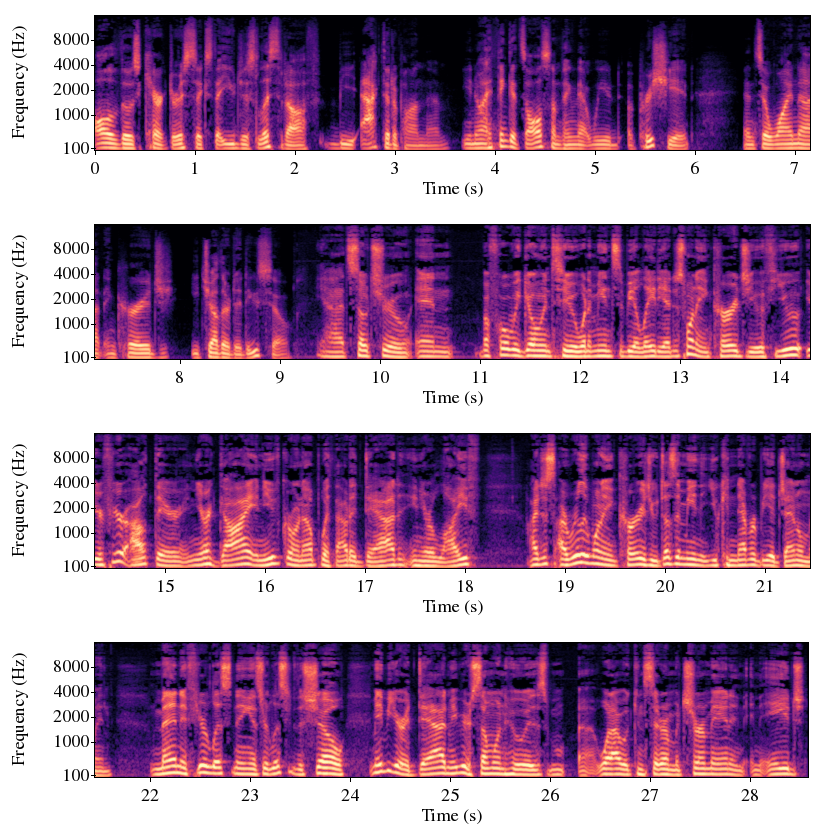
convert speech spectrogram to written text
all of those characteristics that you just listed off be acted upon them? You know, I think it's all something that we'd appreciate. And so why not encourage each other to do so? Yeah, it's so true. And before we go into what it means to be a lady, I just want to encourage you if you if you're out there and you're a guy and you've grown up without a dad in your life, I just I really want to encourage you. It doesn't mean that you can never be a gentleman. Men, if you're listening, as you're listening to the show, maybe you're a dad, maybe you're someone who is uh, what I would consider a mature man in, in age,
